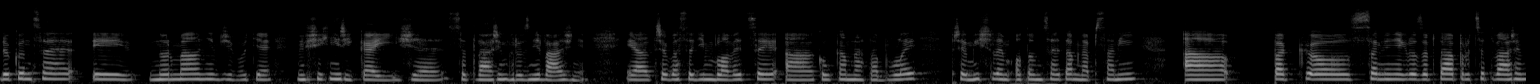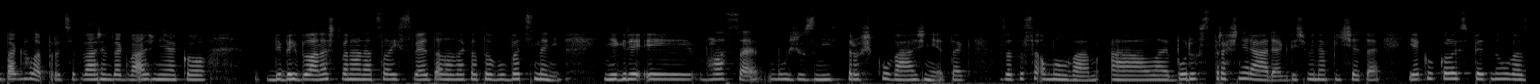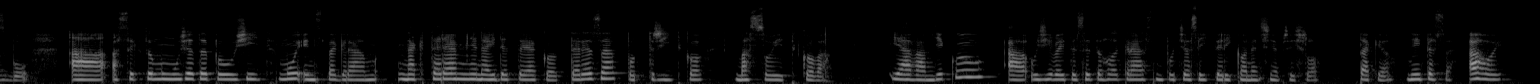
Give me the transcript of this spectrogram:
Dokonce i normálně v životě mi všichni říkají, že se tvářím hrozně vážně. Já třeba sedím v lavici a koukám na tabuli, přemýšlím o tom, co je tam napsaný a pak se mě někdo zeptá, proč se tvářím takhle, proč se tvářím tak vážně, jako kdybych byla naštvaná na celý svět, ale takhle to vůbec není. Někdy i v hlase můžu znít trošku vážně, tak za to se omlouvám, ale budu strašně ráda, když mi napíšete jakoukoliv zpětnou vazbu a asi k tomu můžete použít můj Instagram, na kterém mě najdete jako Tereza podtržítko Masojitkova. Já vám děkuju a užívejte si tohle krásné počasí, který konečně přišlo. Tak jo, mějte se. Ahoj!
